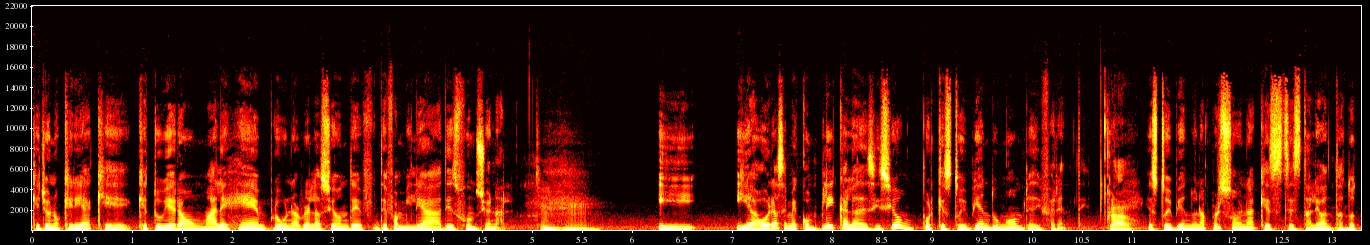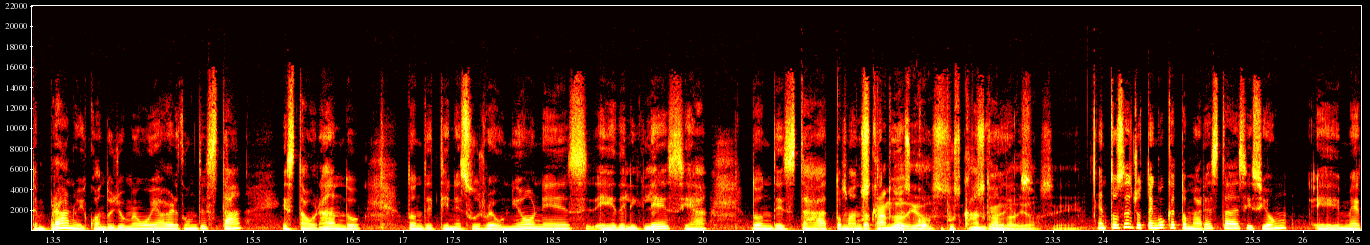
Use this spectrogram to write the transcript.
que, yo no quería que, que, tuviera un mal ejemplo, una relación de, de familia disfuncional. y, y ahora se me complica la decisión porque estoy viendo un hombre diferente. Estoy viendo una persona que se está levantando temprano y cuando yo me voy a ver dónde está, está orando, donde tiene sus reuniones eh, de la iglesia, donde está tomando buscando a Dios, buscando, a Dios. Entonces yo tengo que tomar esta decisión, eh, me,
